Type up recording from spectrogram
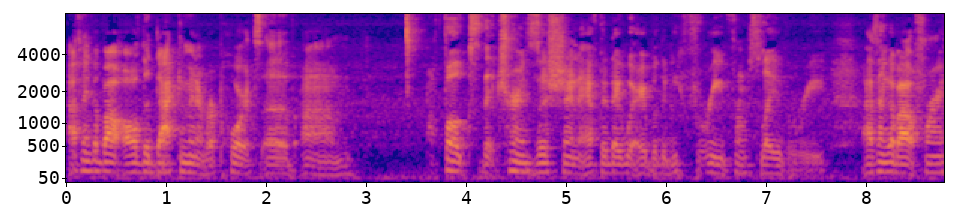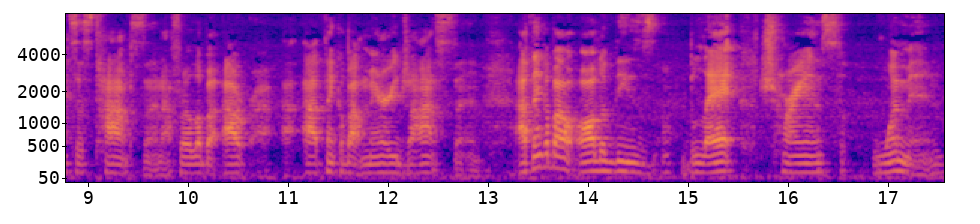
I think about all the documented reports of um, folks that transition after they were able to be freed from slavery. I think about Frances Thompson. I feel about I, I think about Mary Johnson. I think about all of these black trans women,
